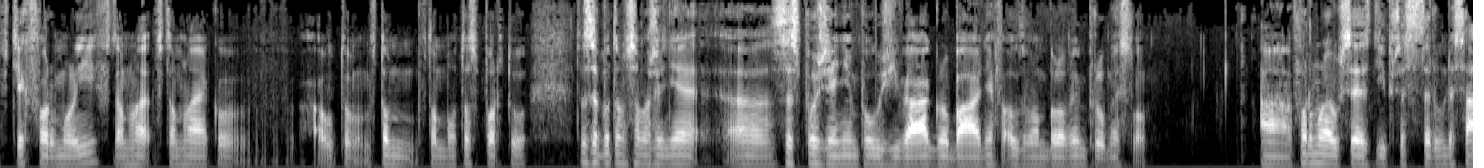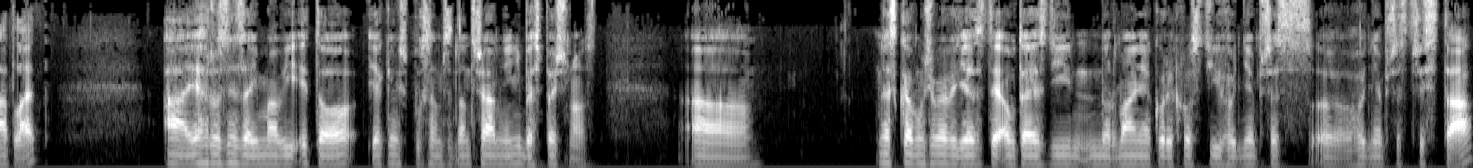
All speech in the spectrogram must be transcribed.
v těch formulích, v tomhle, v tomhle jako auto, v, tom, v tom motosportu, to se potom samozřejmě uh, se spožděním používá globálně v automobilovém průmyslu. A formule už se jezdí přes 70 let a je hrozně zajímavý i to, jakým způsobem se tam třeba mění bezpečnost. Uh, dneska můžeme vidět, ty auta jezdí normálně jako rychlostí hodně přes, uh, hodně přes 300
